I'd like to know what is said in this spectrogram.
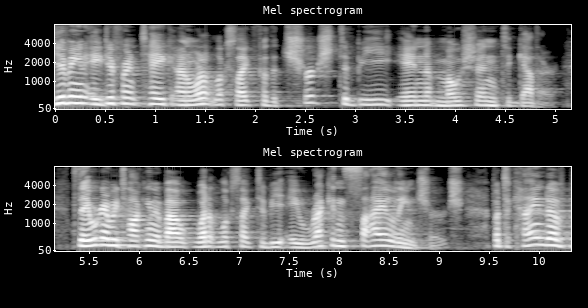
giving a different take on what it looks like for the church to be in motion together. Today, we're going to be talking about what it looks like to be a reconciling church. But to kind of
